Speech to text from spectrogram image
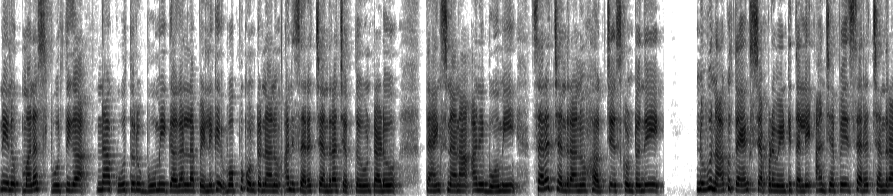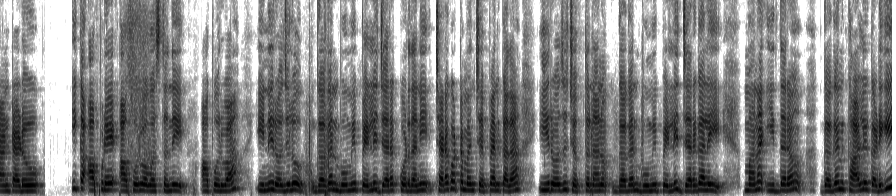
నేను మనస్ఫూర్తిగా నా కూతురు భూమి గగన్ల పెళ్ళికి ఒప్పుకుంటున్నాను అని శరత్చంద్ర చెప్తూ ఉంటాడు. థ్యాంక్స్ నానా అని భూమి శరత్చంద్రను హక్ చేసుకుంటుంది. నువ్వు నాకు థ్యాంక్స్ చెప్పడం ఏంటి తల్లి? అని చెప్పి శరత్చంద్ర అంటాడు. ఇక అప్పుడే అపూర్వ వస్తుంది. అపూర్వ ఇన్ని రోజులు గగన్ భూమి పెళ్ళి జరగకూడదని చెడగొట్టమని చెప్పాను కదా ఈరోజు చెప్తున్నాను. గగన్ భూమి పెళ్ళి జరగాలి. మన ఇద్దరం గగన్ కాళ్ళు కడిగి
